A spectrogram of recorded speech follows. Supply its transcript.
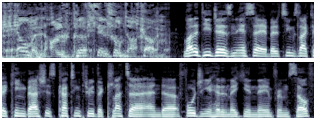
Kelman on CliffCentral.com. A lot of DJs in SA, but it seems like King Bash is cutting through the clutter and uh, forging ahead and making a name for himself.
